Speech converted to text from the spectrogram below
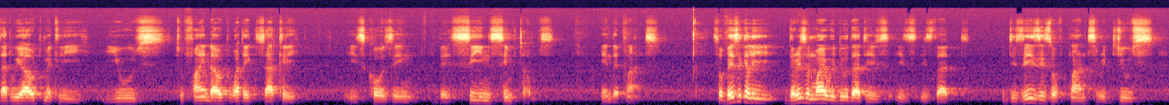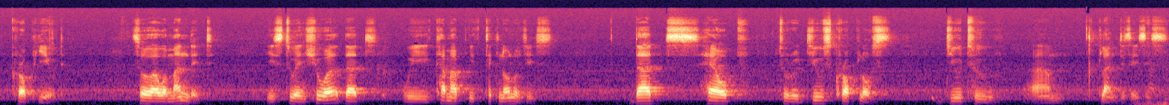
that we ultimately use to find out what exactly is causing the seen symptoms in the plants. So basically, the reason why we do that is, is, is that diseases of plants reduce crop yield. So our mandate is to ensure that we come up with technologies that help to reduce crop loss due to um, plant diseases.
